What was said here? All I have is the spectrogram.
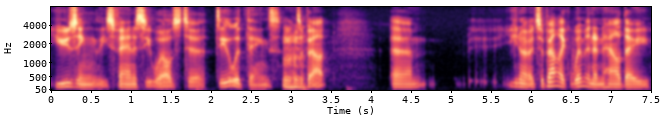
using these fantasy worlds to deal with things. It's Mhm. about, um, you know, it's about like women and how they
